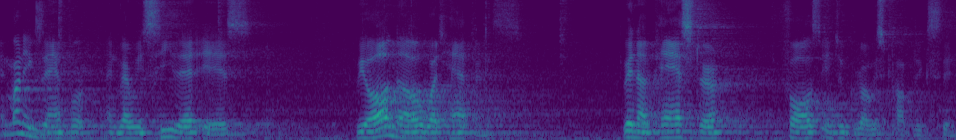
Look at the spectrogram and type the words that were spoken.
And one example, and where we see that is, we all know what happens when a pastor falls into gross public sin.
